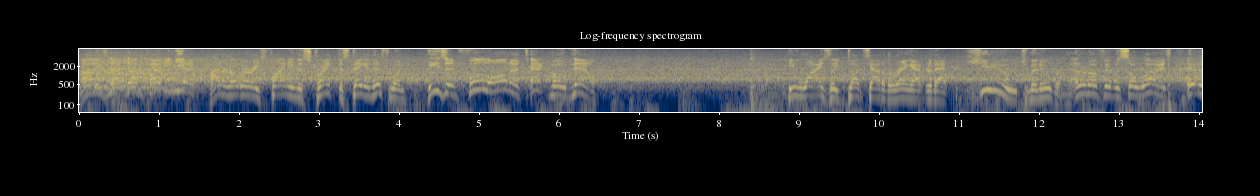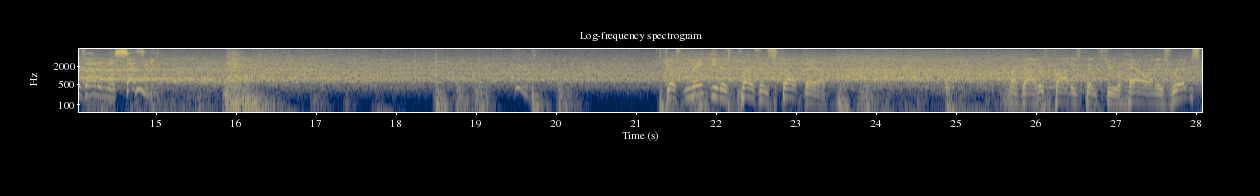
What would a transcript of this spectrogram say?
Oh, he's not done fighting yet. I don't know where he's finding the strength to stay in this one. He's in full-on attack mode now. He wisely ducks out of the ring after that huge maneuver. I don't know if it was so wise. It was out of necessity. Just making his presence felt there. My God, his body's been through hell, and his ribs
